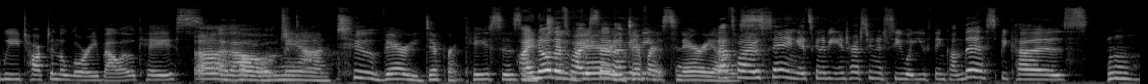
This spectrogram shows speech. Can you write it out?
we talked in the Lori Vallow case Oh about man, two very different cases. I know, that's why I said I'm gonna be- different scenarios. That's why I was saying it's going to be interesting to see what you think on this because mm.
